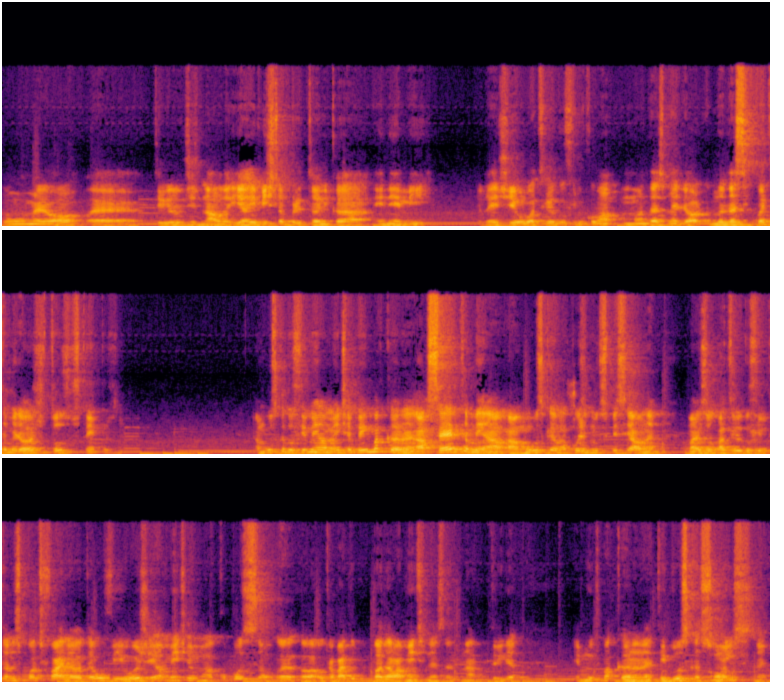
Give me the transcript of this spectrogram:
como o melhor é, trilha original. Né? E a revista britânica NME elegeu a trilha do filme como uma das melhores, uma das 50 melhores de todos os tempos. Né? A música do filme realmente é bem bacana. A série também, a, a música é uma coisa muito especial, né? Mas a trilha do filme está no Spotify, né? Eu até ouvi hoje, realmente é uma composição. É, o trabalho do Badalamente nessa na trilha é muito bacana, né? Tem duas canções, né?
